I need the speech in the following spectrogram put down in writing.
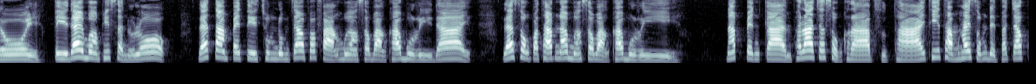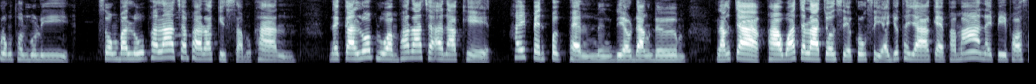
โดยตีได้เมืองพิษณุโลก และตามไปตีชุมนุมเจ้าพระฝางเมืองสว่างคาบุรีได้ และทรงประทับณเมืองสว่างคาบุรีนับเป็นการพระราชสงครามสุดท้ายที่ทำให้สมเด็จพระเจ้ากรุงธนบุรี ทรงบรรลุพระราชภารกิจสำคัญ ในการรวบรวมพระราชอาณาเขต ให้เป็นปึกแผ่นหนึ่งเดียวดังเดิม หลังจากภาวะจลาจลเสียกรุงศรีอยุธยาแก่พม่าในปี พศ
